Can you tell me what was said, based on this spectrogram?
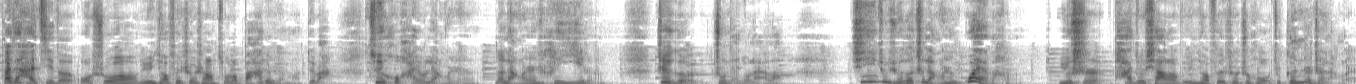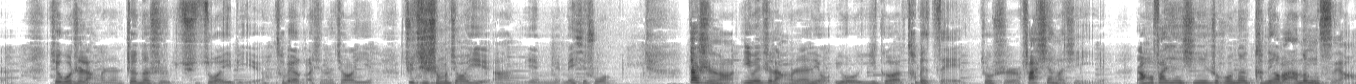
大家还记得我说云霄飞车上坐了八个人吗？对吧？最后还有两个人，那两个人是黑衣人。这个重点就来了，欣欣就觉得这两个人怪得很。于是他就下了云霄飞车之后，就跟着这两个人。结果这两个人真的是去做一笔特别恶心的交易，具体什么交易啊，也没没细说。但是呢，因为这两个人有有一个特别贼，就是发现了欣怡，然后发现新一之后，那肯定要把他弄死呀。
